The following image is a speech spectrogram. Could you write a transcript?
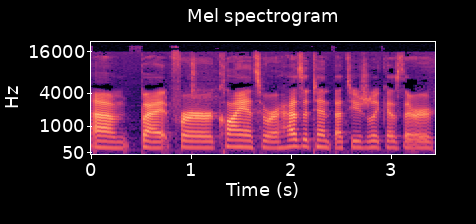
Um, but for clients who are hesitant, that's usually because they're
